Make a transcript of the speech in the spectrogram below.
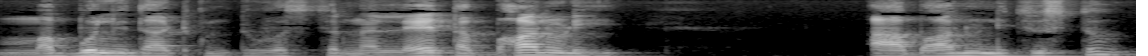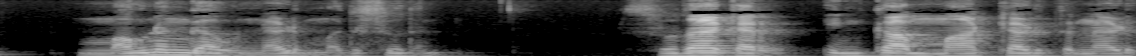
మబ్బుల్ని దాటుకుంటూ వస్తున్న లేత భానుడి ఆ బాణుణ్ణి చూస్తూ మౌనంగా ఉన్నాడు మధుసూదన్. సుధాకర్ ఇంకా మాట్లాడుతున్నాడు.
